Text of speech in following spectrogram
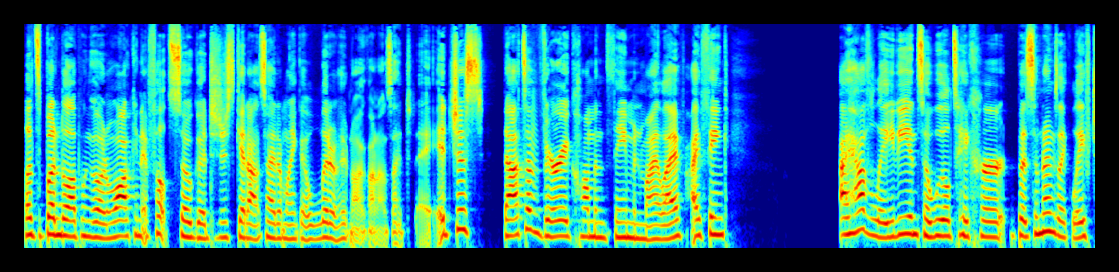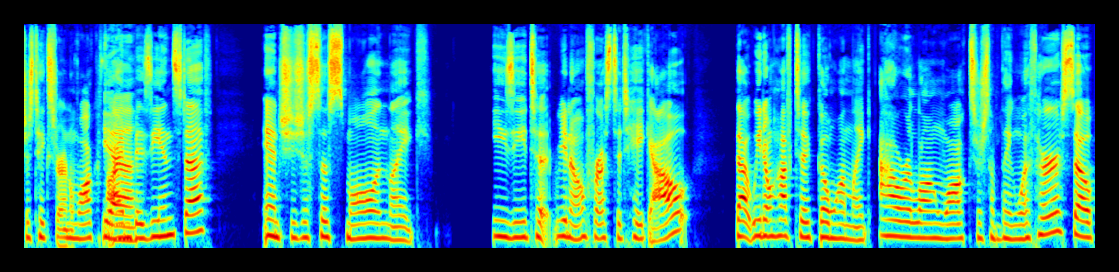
let's bundle up and go on a walk. And it felt so good to just get outside. I'm like, I literally have not gone outside today. It just, that's a very common theme in my life. I think I have Lady, and so we'll take her, but sometimes like Leif just takes her on a walk if Yeah. I'm busy and stuff. And she's just so small and like easy to, you know, for us to take out that we don't have to go on like hour long walks or something with her. So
